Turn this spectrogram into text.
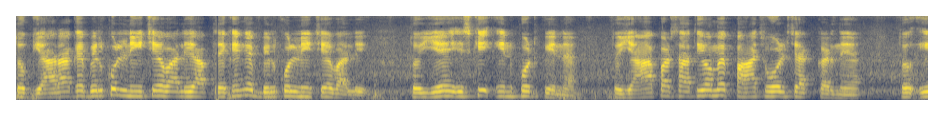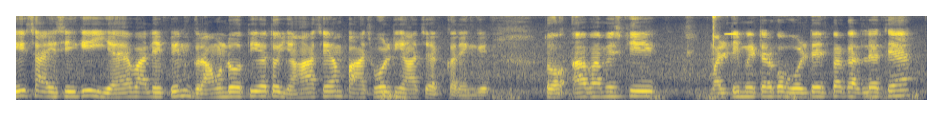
तो 11 के बिल्कुल नीचे वाली आप देखेंगे, बिल्कुल नीचे वाली। तो ये इसकी इनपुट पिन है। तो यहाँ पर साथियों में पाँच वोल्ट चेक करने हैं। तो इस आईसी की यह वाली पिन ग्राउंड होती है तो यहाँ से हम पाँच वोल्ट यहाँ चेक करेंगे। तो अब हम इसकी मल्टीमीटर को वोल्टेज पर कर लेते हैं।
